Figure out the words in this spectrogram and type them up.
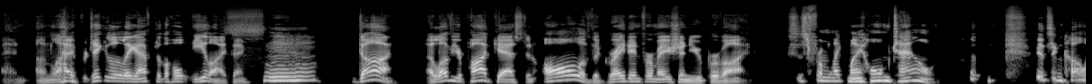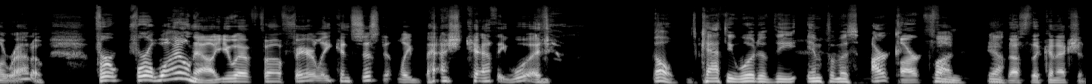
And unlike, particularly after the whole Eli thing. Mhm. Don, I love your podcast and all of the great information you provide. This is from like my hometown. it's in Colorado. For for a while now, you have uh, fairly consistently bashed Cathie Wood, Oh, Cathie Wood of the infamous ARK, ARK Fund. Yeah. That's the connection.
